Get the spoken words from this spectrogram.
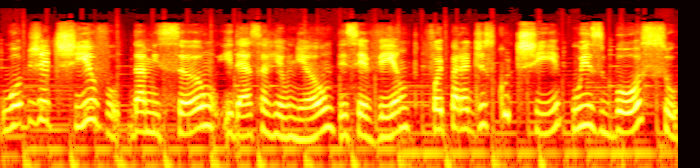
O objetivo da missão e dessa reunião, desse evento, foi para discutir o esboço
